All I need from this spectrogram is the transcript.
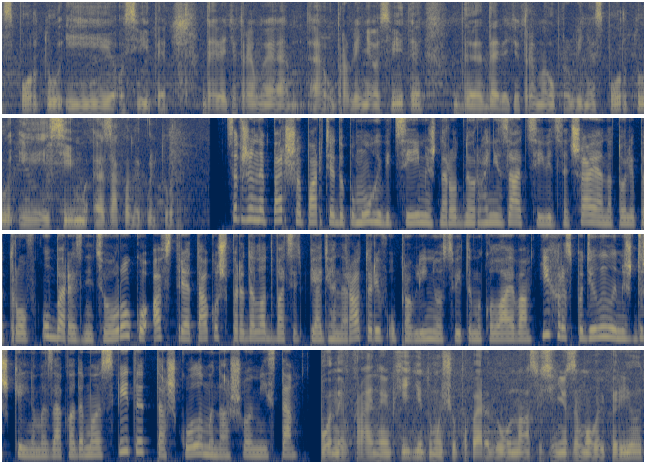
спорту і освіти. 9 отримує управління освіти, 9 отримує управління спорту і 7 заклади культури. Це вже не перша партія допомоги від цієї міжнародної організації, відзначає Анатолій Петров. У березні цього року Австрія також передала 25 генераторів управлінню освіти Миколаєва. Їх розподілили між дошкільними закладами освіти та школами нашого міста. Вони вкрай необхідні, тому що попереду у нас осінньо-зимовий період.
